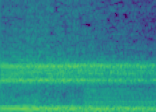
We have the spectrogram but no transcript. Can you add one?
E.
